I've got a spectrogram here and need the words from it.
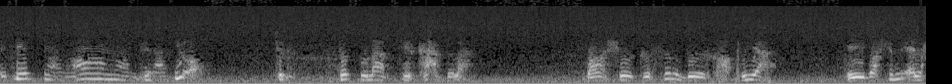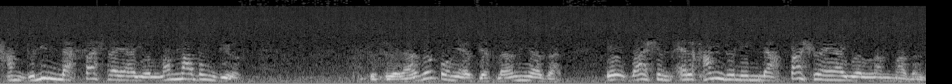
etme, aman filan, yok. Çık, tuttular, çıkardılar. Başı kısıldı kapıya. Ey başım elhamdülillah taşraya yollanmadın diyor. Kusur yazar, onu yapacaklarını yazar. Ey başım elhamdülillah taşraya yollanmadın.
